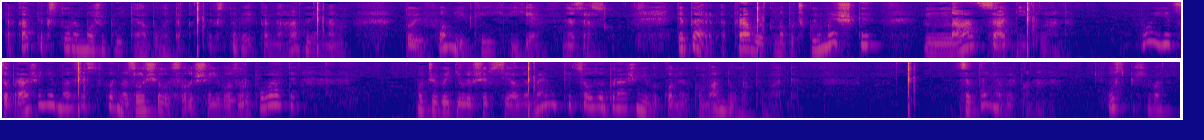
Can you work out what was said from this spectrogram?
така текстура може бути, або така текстура, яка нагадує нам той фон, який є на зразку. Тепер правою кнопочкою мишки на задній план. Ну і зображення в нас вже створено. Залишилося лише його згрупувати. Отже, виділивши всі елементи цього зображення, виконую команду групувати. Завдання виконане. Успіхів вам!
